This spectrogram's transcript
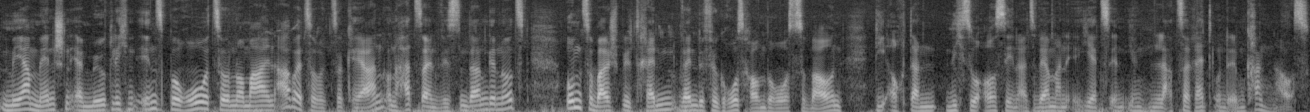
mehr Menschen ermöglichen, ins Büro zur normalen Arbeit zurückzukehren und hat sein Wissen dann genutzt, um zum Beispiel Trennwände für Großraumbüros zu bauen, die auch dann nicht so aussehen, als wäre man jetzt in irgendeinem Lazarett und im Krankenhaus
